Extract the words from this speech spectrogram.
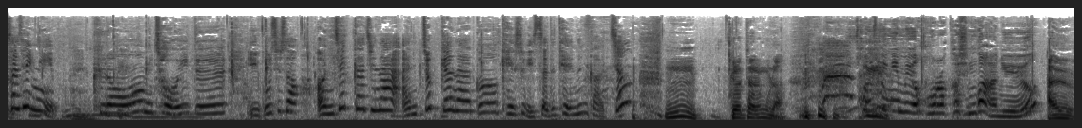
선생님, 그럼 저희들 이곳에서 언제까지나 안 쫓겨나고 계속 있어도 되는 거죠? 음, 그렇다는구나. 선생님이 허락하신 거 아니에요? 아유,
